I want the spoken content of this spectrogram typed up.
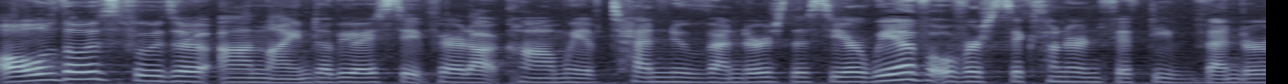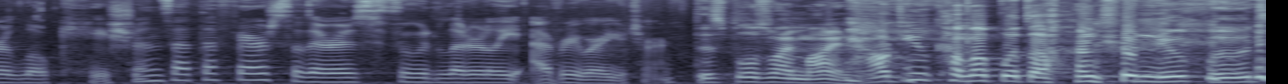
all of those foods are online, wistatefair.com. We have 10 new vendors this year. We have over 650 vendor locations at the fair, so there is food literally everywhere you turn. This blows my mind. How do you come up with 100 new foods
